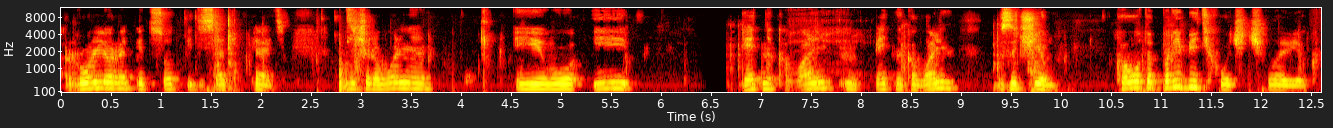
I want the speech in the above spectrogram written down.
роллера 555. Зачарование его и 5 наковаль. 5 наковаль. Зачем? Кого-то прибить хочет человек.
